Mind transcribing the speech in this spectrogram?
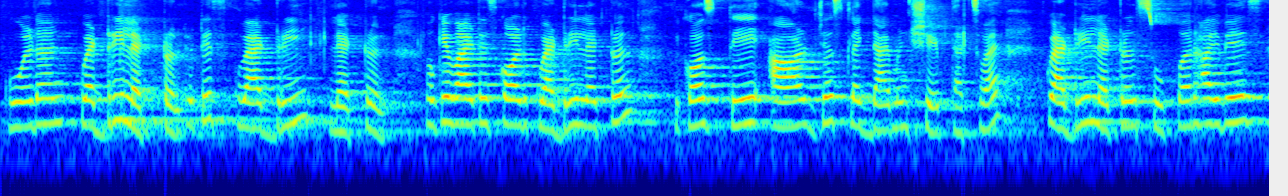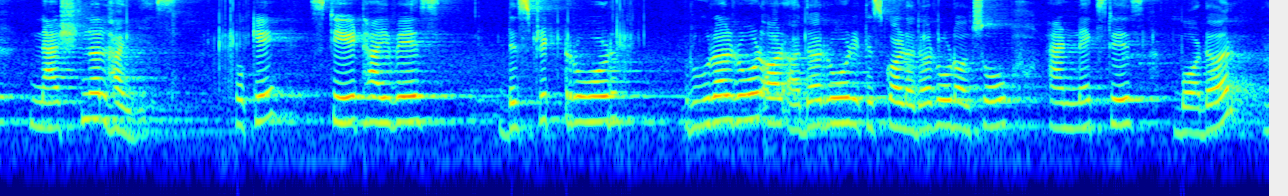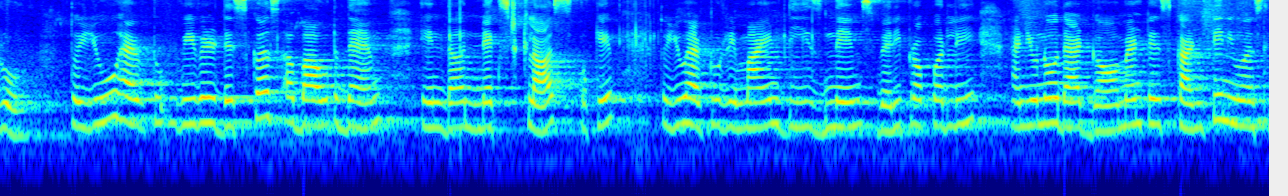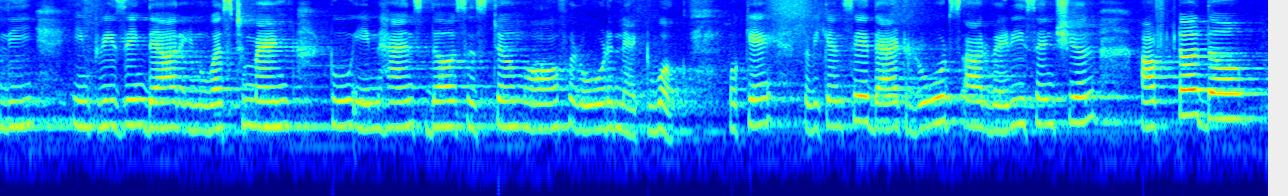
Golden quadrilateral. It is quadrilateral. Okay why it is called quadrilateral? Because they are just like diamond shape. That's why. Quadrilateral super highways national highways. Okay state highways district road rural road or other road. It is called other road also. And next is border road so you have to we will discuss about them in the next class okay? So you have to remind these names very properly. And you know that government is continuously increasing their investment to enhance the system of road network okay? So we can say that roads are very essential. After the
